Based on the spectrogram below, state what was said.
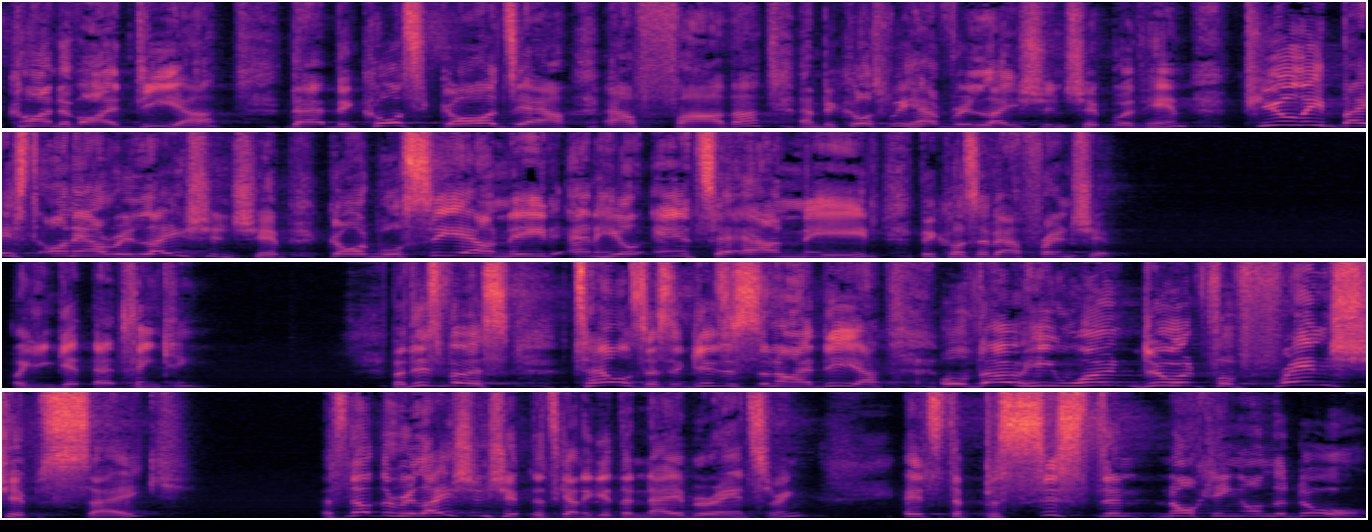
kind of idea that because God's our, our Father and because we have relationship with Him, purely based on our relationship, God will see our need and He'll answer our need because of our friendship. We can get that thinking. But this verse tells us, it gives us an idea, although He won't do it for friendship's sake, it's not the relationship that's going to get the neighbor answering, it's the persistent knocking on the door.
